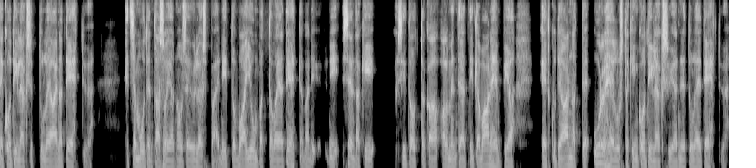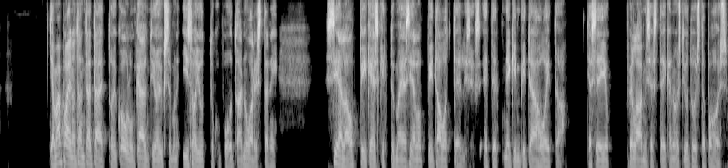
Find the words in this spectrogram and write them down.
ne kotiläksyt tulee aina tehtyä että se muuten tasoja nousee ylöspäin. Niitä on vaan jumpattava ja tehtävä, niin, niin sen takia sitouttakaa valmentajat niitä vanhempia, että kun te annatte urheilustakin kotiläksyjä, niin ne tulee tehtyä. Ja mä painotan tätä, että toi koulun käynti on yksi semmoinen iso juttu, kun puhutaan nuorista, niin siellä oppii keskittymään ja siellä oppii tavoitteelliseksi, että, nekin pitää hoitaa. Ja se ei ole pelaamisesta eikä noista jutuista pois.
